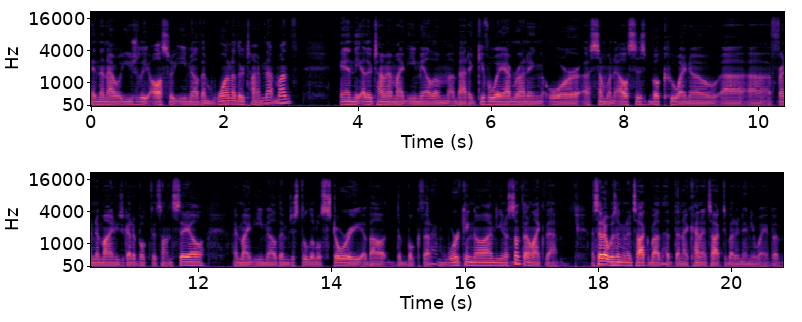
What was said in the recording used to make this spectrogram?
and then I will usually also email them one other time that month. And the other time, I might email them about a giveaway I'm running or uh, someone else's book who I know, uh, uh a friend of mine who's got a book that's on sale. I might email them just a little story about the book that I'm working on, you know, something like that. I said I wasn't going to talk about that, then I kind of talked about it anyway. But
